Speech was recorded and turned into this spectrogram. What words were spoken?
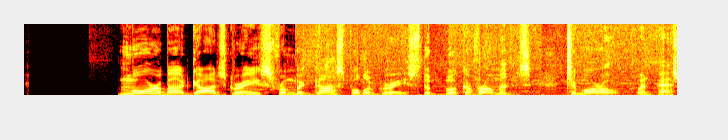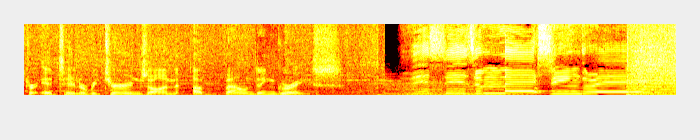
More about God's grace from the Gospel of Grace, the book of Romans, tomorrow when Pastor Ed Taylor returns on Abounding Grace. This is amazing grace.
